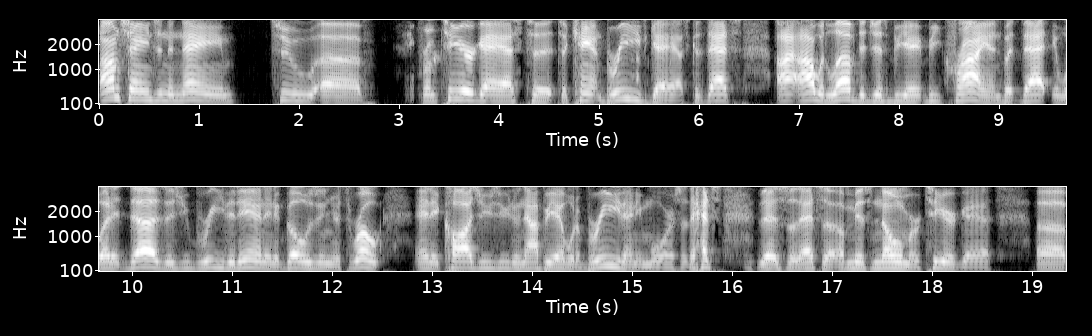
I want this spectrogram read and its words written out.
I'm changing the name to uh, from tear gas to to can't breathe gas because that's I, I would love to just be be crying, but that what it does is you breathe it in and it goes in your throat and it causes you to not be able to breathe anymore. So that's that. So that's a, a misnomer, tear gas. Uh,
